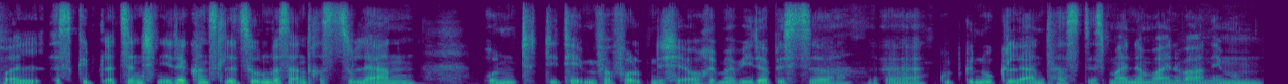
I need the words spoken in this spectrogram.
Weil es gibt letztendlich in jeder Konstellation was anderes zu lernen. Und die Themen verfolgen dich ja auch immer wieder, bis du äh, gut genug gelernt hast, ist meine, meine Wahrnehmung. Mhm.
